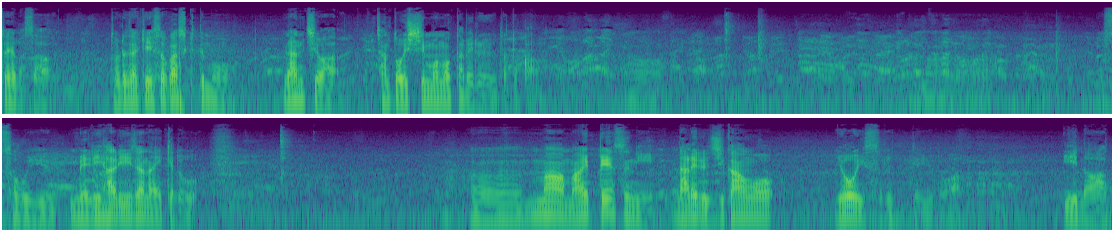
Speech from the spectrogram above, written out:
例えばさどれだけ忙しくてもランチはちゃんと美味しいものを食べるだとかまあそういうメリハリじゃないけどうんまあマイペースになれる時間を用意するっていうのはいいなって。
